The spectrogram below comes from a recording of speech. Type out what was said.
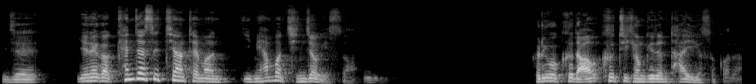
이제 얘네가 캔자스시티한테만 이미 한 번 진 적이 있어. 음. 그리고 그 나 그 뒤 경기들은 다 이겼었거든.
